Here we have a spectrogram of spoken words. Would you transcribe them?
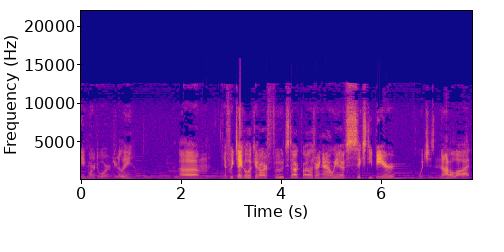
Need more dwarves, really? Um, if we take a look at our food stockpiles right now, we have 60 beer, which is not a lot,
